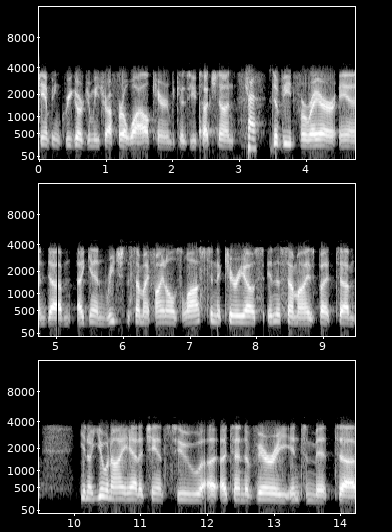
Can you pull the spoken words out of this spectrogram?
champion Grigor Dimitrov for a while, Karen, because you touched on okay. David Ferrer, and um, again reached the semifinals, lost to Nick Kyrgios in the semis, but um, you know, you and I had a chance to uh, attend a very intimate uh,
